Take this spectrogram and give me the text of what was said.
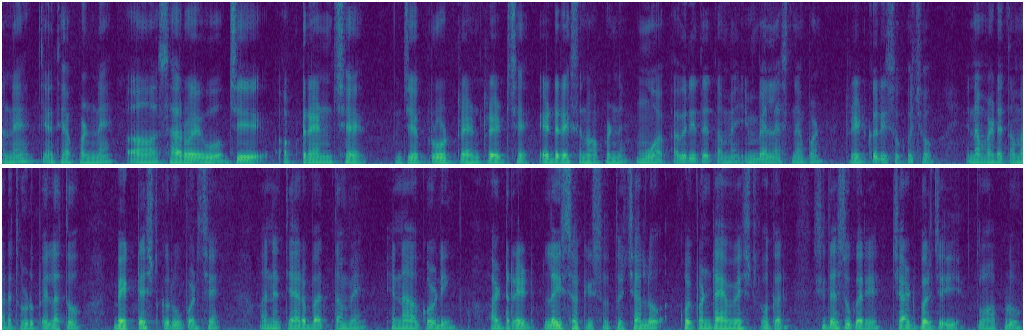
અને ત્યાંથી આપણને સારો એવો જે અપ ટ્રેન્ડ છે, જે પ્રો ટ્રેન્ડ ટ્રેડ છે એ ડિરેક્શનમાં આપણને મૂવ આવે. આવી રીતે તમે ઇમ્બેલેન્સને પણ ટ્રેડ કરી શકો છો. એના માટે તમારે થોડું પહેલાં તો બેક ટેસ્ટ કરવું પડશે અને ત્યારબાદ તમે એના અકોર્ડિંગ આ ટ્રેડ લઈ શકીશો. તો ચાલો, કોઈપણ ટાઈમ વેસ્ટ વગર સીધા શું કરીએ? ચાર્ટ પર જઈએ. તો આપણું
